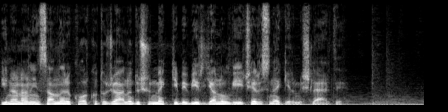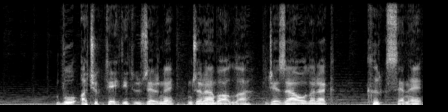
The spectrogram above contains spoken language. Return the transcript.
inanan insanları korkutacağını düşünmek gibi bir yanılgı içerisine girmişlerdi. Bu açık tehdit üzerine Cenab-ı Allah ceza olarak 40 sene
